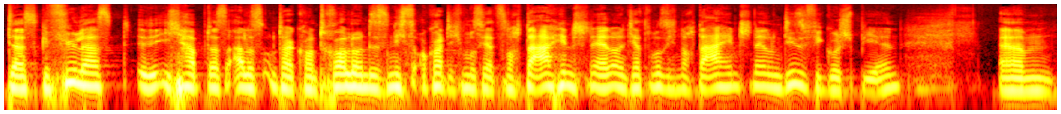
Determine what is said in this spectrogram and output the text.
das Gefühl hast, ich habe das alles unter Kontrolle und es ist nicht so, oh Gott, ich muss jetzt noch dahin schnell und jetzt muss ich noch dahin schnell und diese Figur spielen. Ähm,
